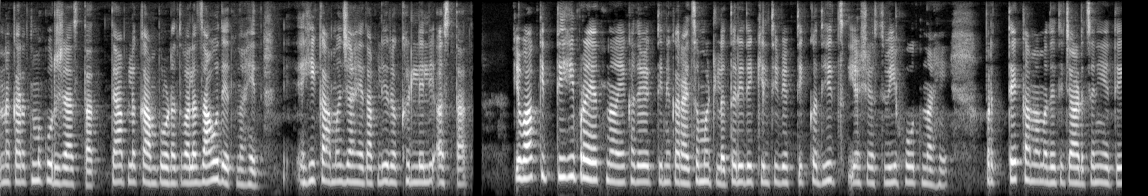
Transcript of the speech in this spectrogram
नकारात्मक ऊर्जा असतात. त्या आपलं काम पूर्णत्वाला जाऊ देत नाहीत. ही कामं जी आहेत आपली रखडलेली असतात. किंवा कितीही प्रयत्न एखाद्या व्यक्तीने करायचं म्हटलं तरी देखील ती व्यक्ती कधीच यशस्वी होत नाही. प्रत्येक कामामध्ये तिच्या अडचणी येते.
